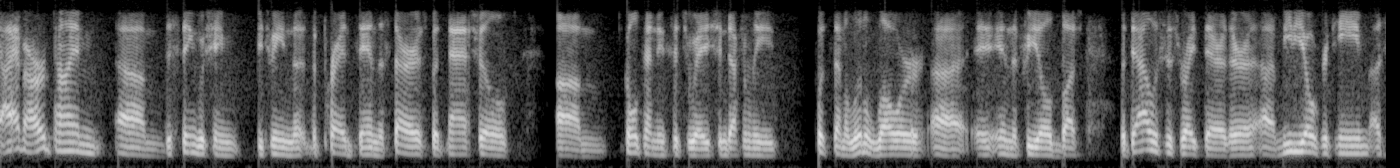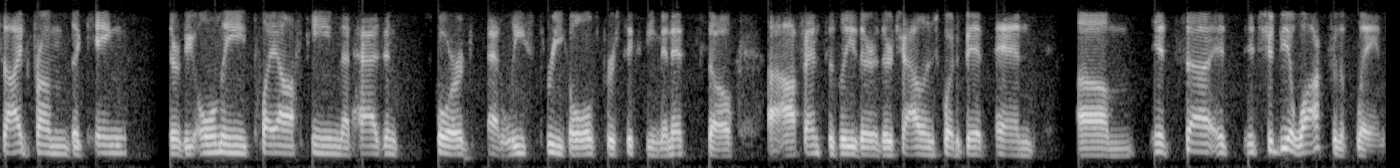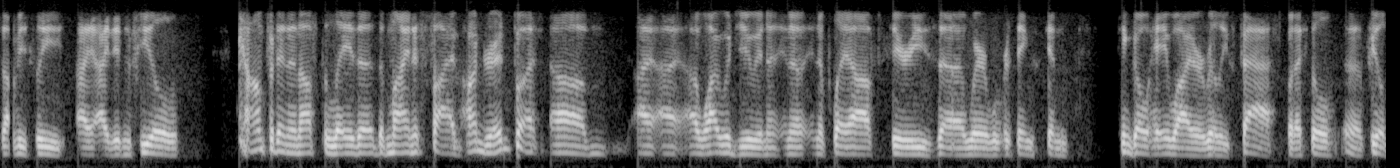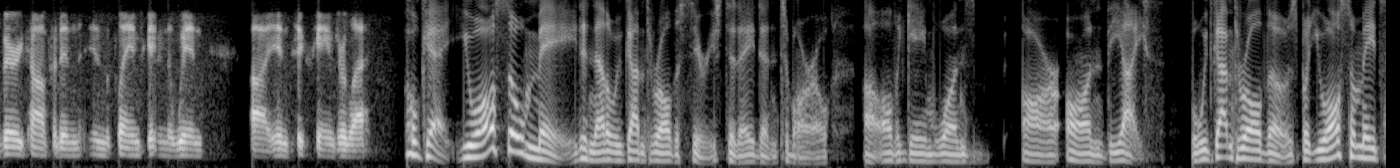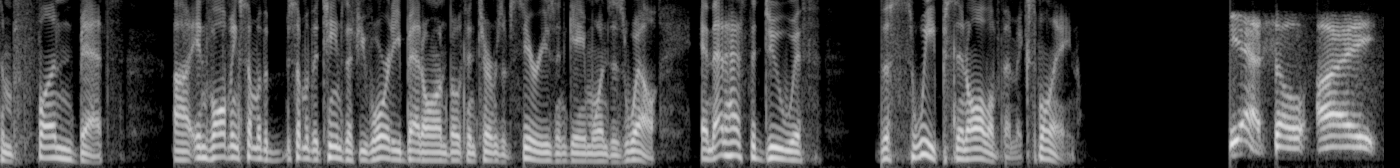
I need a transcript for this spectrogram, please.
I have a hard time um, distinguishing between the, the Preds and the Stars, but Nashville's um, goaltending situation definitely puts them a little lower uh, in the field. But but Dallas is right there. They're a mediocre team. Aside from the Kings, they're the only playoff team that hasn't scored at least three goals per 60 minutes. So uh, offensively, they're they're challenged quite a bit, and um, it's uh, it it should be a walk for the Flames. Obviously, I, I didn't feel confident enough to lay the the minus 500, but um, I, I, why would you in a in a in a playoff series uh, where where things can can go haywire really fast? But I still uh, feel very confident in the Flames getting the win uh, in six games or less. Okay, you also made now that we've gotten through all the series today and tomorrow, uh, all the game ones are on the ice. But we've gotten through all those. But you also made some fun bets uh, involving some of the some of the teams that you've already bet on, both in terms of series and game ones as well. And that has to do with the sweeps in all of them. Explain. Yeah, so I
